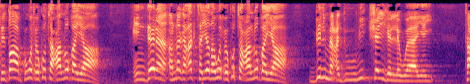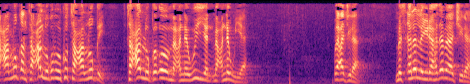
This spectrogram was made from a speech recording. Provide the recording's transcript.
khitaabku wuxuu ku tacalluqayaa cindanaa annaga agtayada wuxuu ku tacalluqayaa bilmacduumi shayga la waayey tacalluqan tacalluq buu ku tacalluqi tacalluqa oo macnawiyan macnawiya waxaa jira mas'alo la yidhaahda baa jira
